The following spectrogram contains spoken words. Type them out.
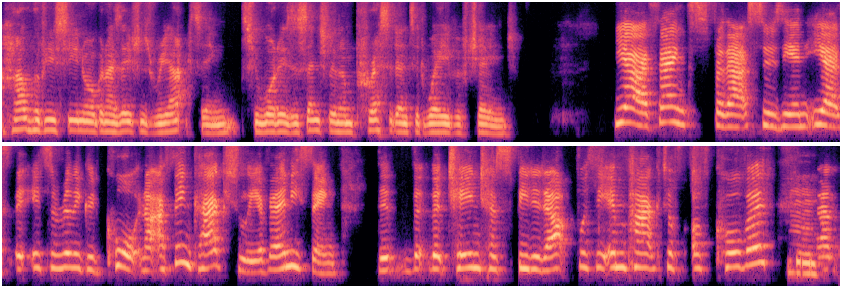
how have you seen organizations reacting to what is essentially an unprecedented wave of change? Yeah, thanks for that, Susie. And yes, it's a really good quote. And I think actually, if anything, that, that, change has speeded up with the impact of, of COVID. Mm. Um,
